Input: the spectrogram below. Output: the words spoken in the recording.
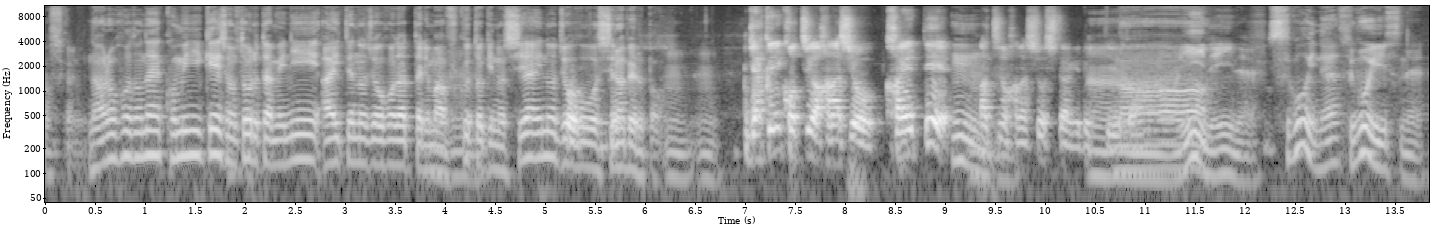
確かに。なるほどね。コミュニケーションを取るために相手の情報だったり、まあ、うん吹く時の試合の情報を調べると。う。んうん。逆にこっちが話を変えて、うん。あっちの話をしてあげるっていうか。いいねいいね。すごいね。すごいいいっすね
